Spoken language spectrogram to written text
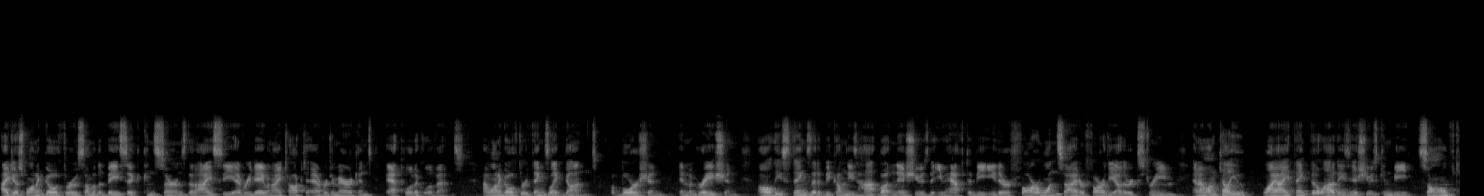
I just want to go through some of the basic concerns that I see every day when I talk to average Americans at political events. I want to go through things like guns, abortion, immigration, all these things that have become these hot button issues that you have to be either far one side or far the other extreme. And I want to tell you why I think that a lot of these issues can be solved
